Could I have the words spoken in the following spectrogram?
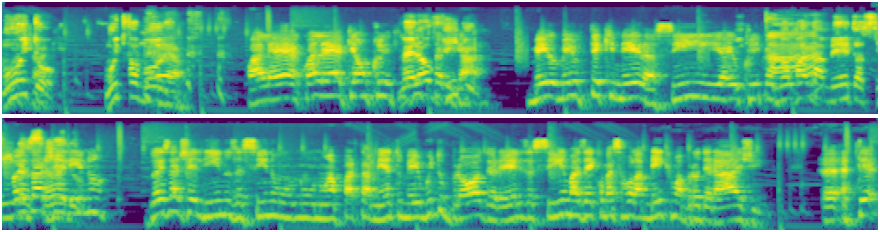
Muito, muito famoso. É. Qual é? Qual é? Que é um clipe. Melhor tá vídeo. ligado? Meio, meio tequineira, assim, e aí o clipe é Tá. No apartamento, assim, dois dançando. argelinos, dois argelinos, assim, num, num, num apartamento meio muito brother, eles, assim, mas aí começa a rolar meio que uma broderagem. É, é Ter-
